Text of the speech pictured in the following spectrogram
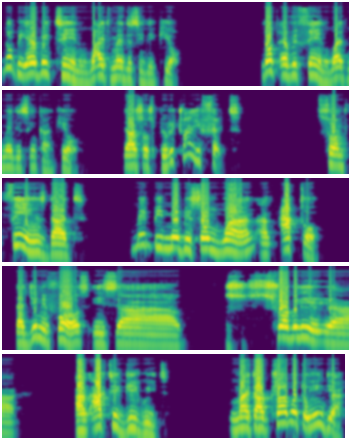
Not be everything white medicine they cure. Not everything white medicine can cure. There are some spiritual effects. Some things that maybe maybe someone, an actor, that Jamie Foxx is uh, struggling uh, an active gig with might have traveled to India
